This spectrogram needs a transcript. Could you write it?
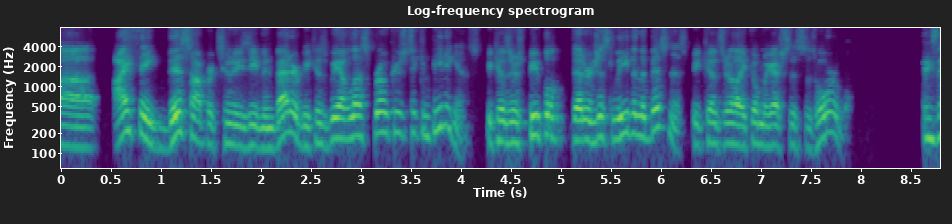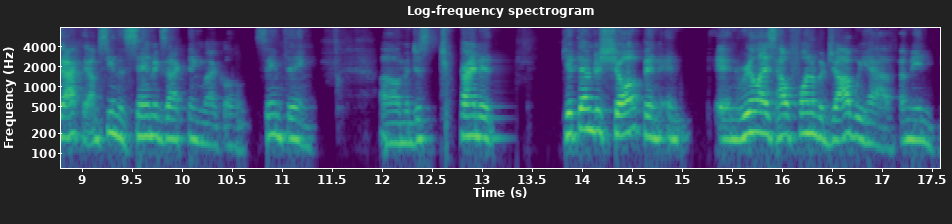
uh, I think this opportunity is even better because we have less brokers to compete against because there's people that are just leaving the business because they're like, oh my gosh, this is horrible. Exactly. I'm seeing the same exact thing, Michael. Same thing. Um, and just trying to get them to show up and, and, and realize how fun of a job we have. I mean,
